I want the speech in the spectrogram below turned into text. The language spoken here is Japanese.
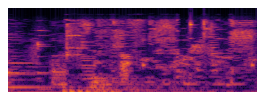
よし!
